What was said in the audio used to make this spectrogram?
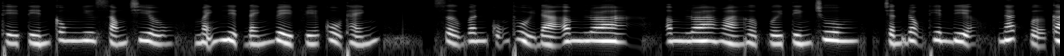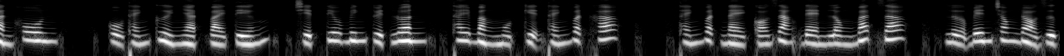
thế tiến công như sóng chiều, mãnh liệt đánh về phía cổ thánh. Sở vân cũng thổi đả âm loa, âm loa hòa hợp với tiếng chuông, chấn động thiên địa, nát vỡ càn khôn. Cổ thánh cười nhạt vài tiếng, triệt tiêu binh tuyệt luân, thay bằng một kiện thánh vật khác. Thánh vật này có dạng đèn lồng bát giác, lửa bên trong đỏ rực,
